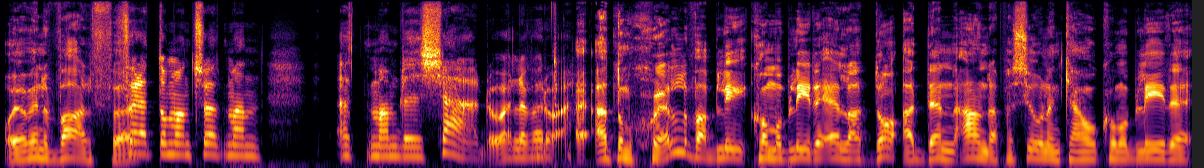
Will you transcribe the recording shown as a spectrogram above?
Och jag vet inte varför. För att om man tror att man, att man blir kär då, eller vadå? Att de själva bli, kommer bli det eller att, de, att den andra personen kanske kommer bli det,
